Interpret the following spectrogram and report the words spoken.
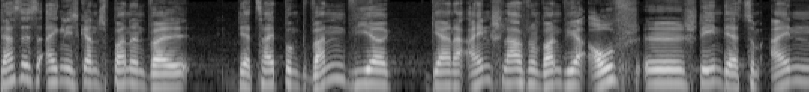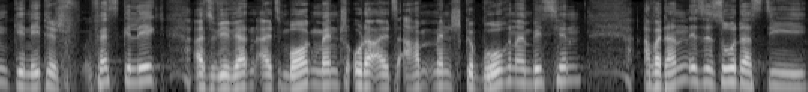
das ist eigentlich ganz spannend, weil der Zeitpunkt, wann wir gerne einschlafen und wann wir aufstehen, der ist zum einen genetisch festgelegt. Also wir werden als Morgenmensch oder als Abendmensch geboren ein bisschen. Aber dann ist es so, dass die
